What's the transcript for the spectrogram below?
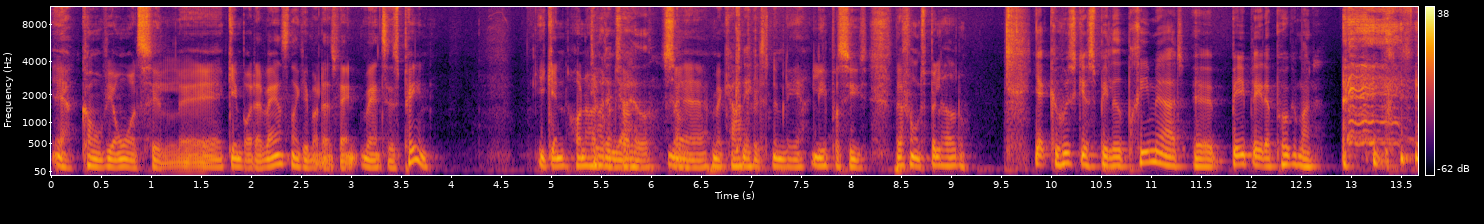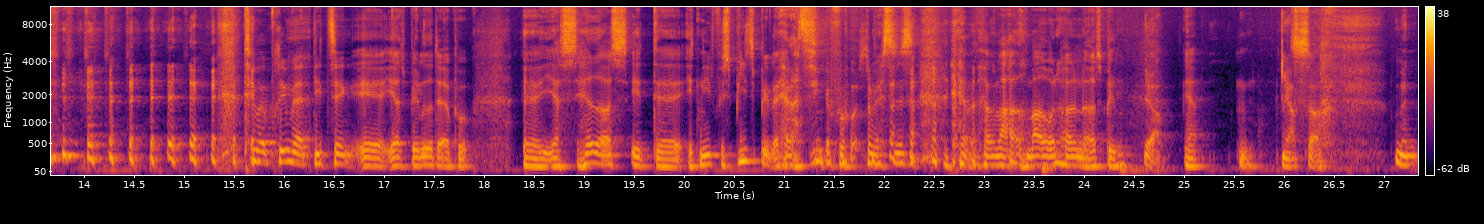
ja, kommer vi over til øh, Game Boy Advance og Game Boy Advance SP'en. Igen håndholdt Det var den, jeg havde som med, med cartridge, nemlig ja, lige præcis. Hvad for nogle spil havde du? Jeg kan huske, jeg spillede primært øh, Beyblade og Pokémon. var primært de ting, øh, jeg spillede der på. Øh, jeg havde også et, øh, et Need for Speed-spil, jeg har tænker på, som jeg synes var meget, meget underholdende at spille. Ja. Ja. Mm. Ja. Så Men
